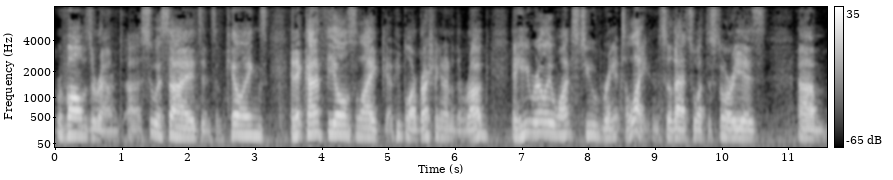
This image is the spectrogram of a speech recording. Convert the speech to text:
revolves around uh, suicides and some killings, and it kind of feels like people are brushing it under the rug. And he really wants to bring it to light, and so that's what the story is. Um,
